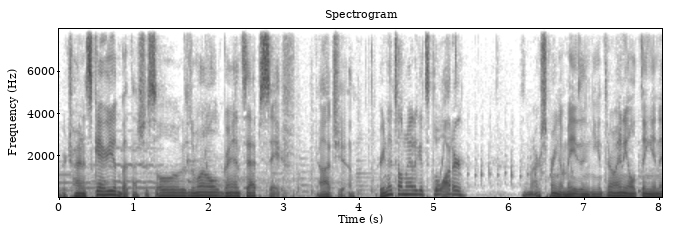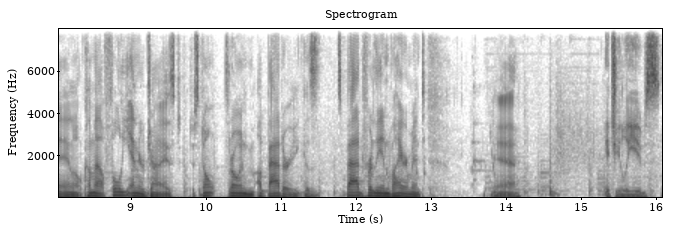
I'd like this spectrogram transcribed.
We were trying to scare you, but that's just old, one old Grand Sappy safe. Gotcha. Are you gonna tell me how to get to the water? Isn't our spring amazing? You can throw any old thing in it and it'll come out fully energized. Just don't throw in a battery, because it's bad for the environment. Yeah. Itchy leaves.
